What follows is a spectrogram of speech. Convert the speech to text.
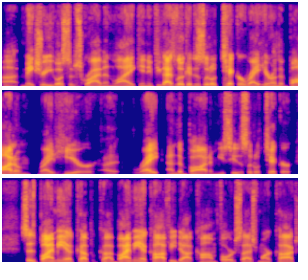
uh, make sure you go subscribe and like. And if you guys look at this little ticker right here on the bottom, right here, uh, right on the bottom, you see this little ticker it says buy me a cup of coffee, buy me a coffee.com forward slash Mark Cox.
